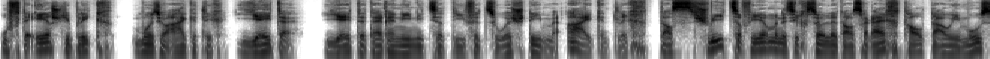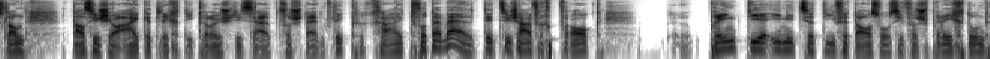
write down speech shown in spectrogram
auf den ersten Blick muss ja eigentlich jeder jeder deren Initiative zustimmen. Eigentlich. Dass Schweizer Firmen sich sollen das Recht halten, auch im Ausland, das ist ja eigentlich die größte Selbstverständlichkeit der Welt. Jetzt ist einfach die Frage, bringt die Initiative das, was sie verspricht. Und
